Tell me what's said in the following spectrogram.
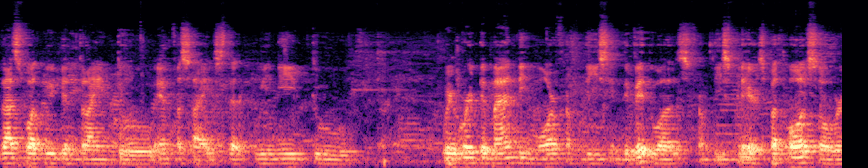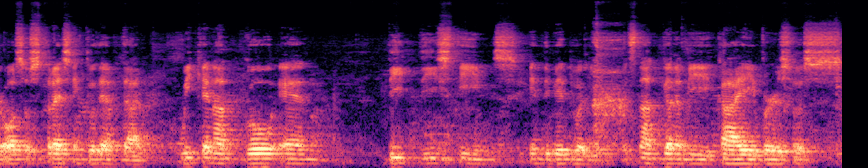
that's what we've been trying to emphasize that we need to, we're, we're demanding more from these individuals, from these players, but also we're also stressing to them that we cannot go and beat these teams individually. It's not gonna be Kai versus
